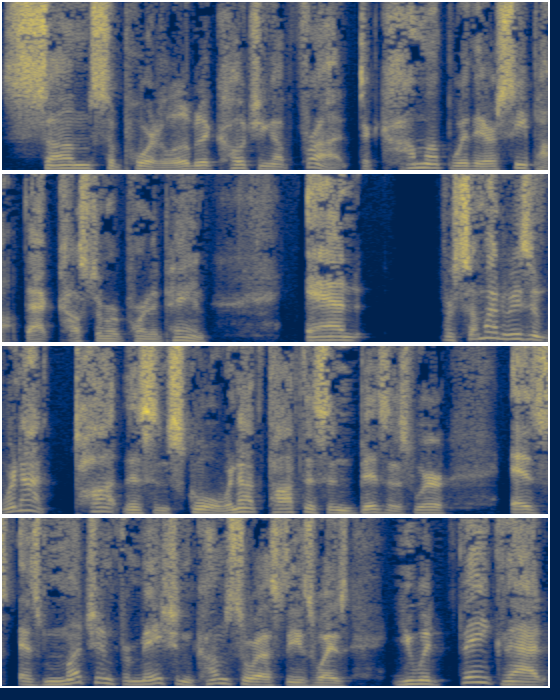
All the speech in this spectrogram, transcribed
some support, a little bit of coaching up front to come up with their CPOP, that customer point of pain. And for some odd reason, we're not taught this in school. We're not taught this in business where as, as much information comes to us these ways, you would think that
